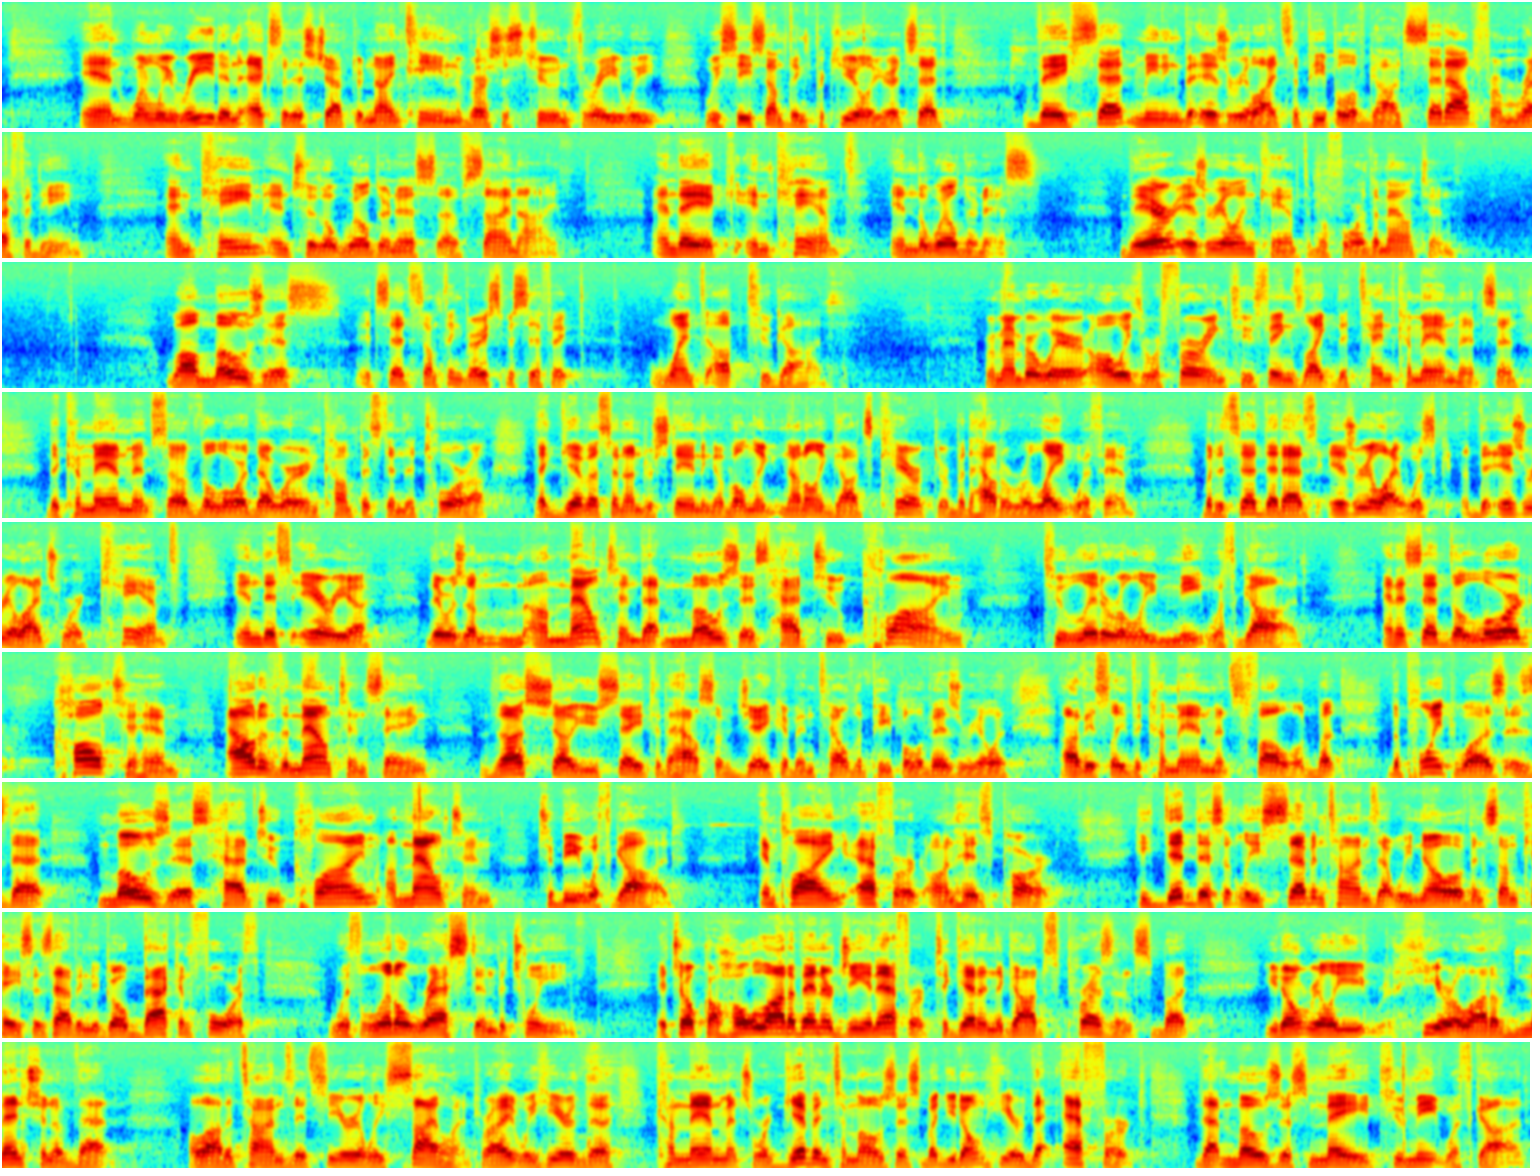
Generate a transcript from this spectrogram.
And when we read in Exodus chapter 19, verses 2 and 3, we, we see something peculiar. It said, They set, meaning the Israelites, the people of God, set out from Rephidim and came into the wilderness of Sinai. And they encamped in the wilderness. There Israel encamped before the mountain. While Moses, it said something very specific, went up to God. Remember, we're always referring to things like the Ten Commandments and the commandments of the Lord that were encompassed in the Torah that give us an understanding of only, not only God's character, but how to relate with Him. But it said that as Israelite was, the Israelites were camped in this area, there was a, a mountain that Moses had to climb to literally meet with God. And it said, The Lord called to him out of the mountain, saying, Thus shall you say to the house of Jacob and tell the people of Israel. And obviously the commandments followed. But the point was is that Moses had to climb a mountain to be with God, implying effort on his part. He did this at least seven times that we know of, in some cases having to go back and forth with little rest in between. It took a whole lot of energy and effort to get into God's presence, but you don't really hear a lot of mention of that. A lot of times it's eerily silent, right? We hear the commandments were given to Moses, but you don't hear the effort that Moses made to meet with God.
